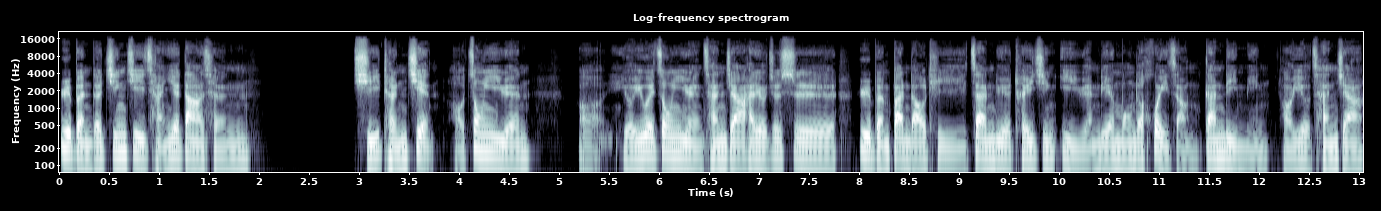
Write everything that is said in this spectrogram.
日本的经济产业大臣。齐藤健哦，众议员哦，有一位众议员参加，还有就是日本半导体战略推进议员联盟的会长甘利明哦，也有参加。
